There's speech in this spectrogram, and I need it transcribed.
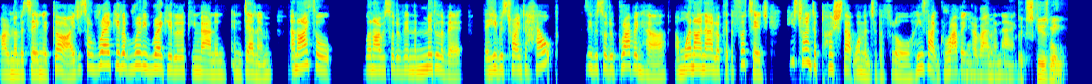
I remember seeing a guy, just a regular, really regular looking man in, in denim. And I thought when I was sort of in the middle of it, that he was trying to help he was sort of grabbing her. And when I now look at the footage, he's trying to push that woman to the floor. He's like grabbing her around the neck. Excuse me.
